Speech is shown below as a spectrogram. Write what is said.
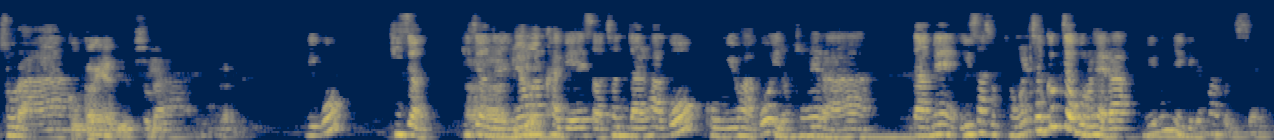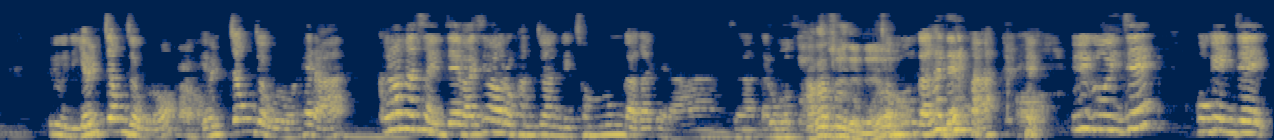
줘라. 건강해야 돼요, 역시. 줘라. 그리고 비전, 비전을 아, 비전. 명확하게 해서 전달하고 공유하고 이렇게 해라. 그 다음에 의사소통을 적극적으로 해라. 이런 얘기를 하고 있어요. 그리고 이제 열정적으로, 아. 열정적으로 해라. 그러면서 이제 마지막으로 강조한 게 전문가가 되라. 제가 아까 그러면 다 갖춰야 되네요. 전문가가 되라. 아, 그리고 이제 그게 이제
